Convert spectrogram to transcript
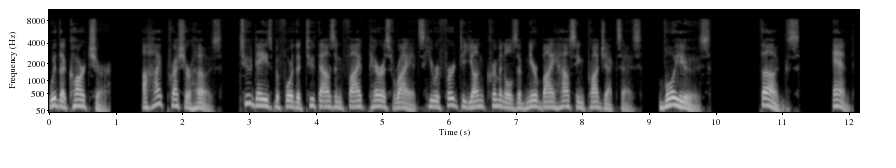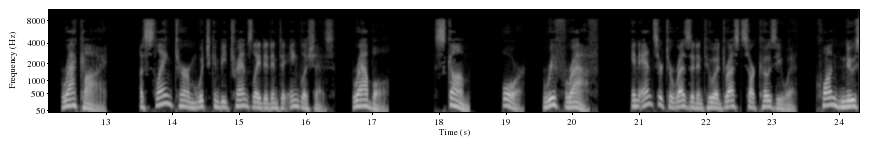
"...with a Karcher", a high-pressure hose. Two days before the 2005 Paris riots he referred to young criminals of nearby housing projects as «voyous», «thugs» and «racaille», a slang term which can be translated into English as «rabble» scum, or riff-raff, in answer to resident who addressed Sarkozy with, Quand nous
